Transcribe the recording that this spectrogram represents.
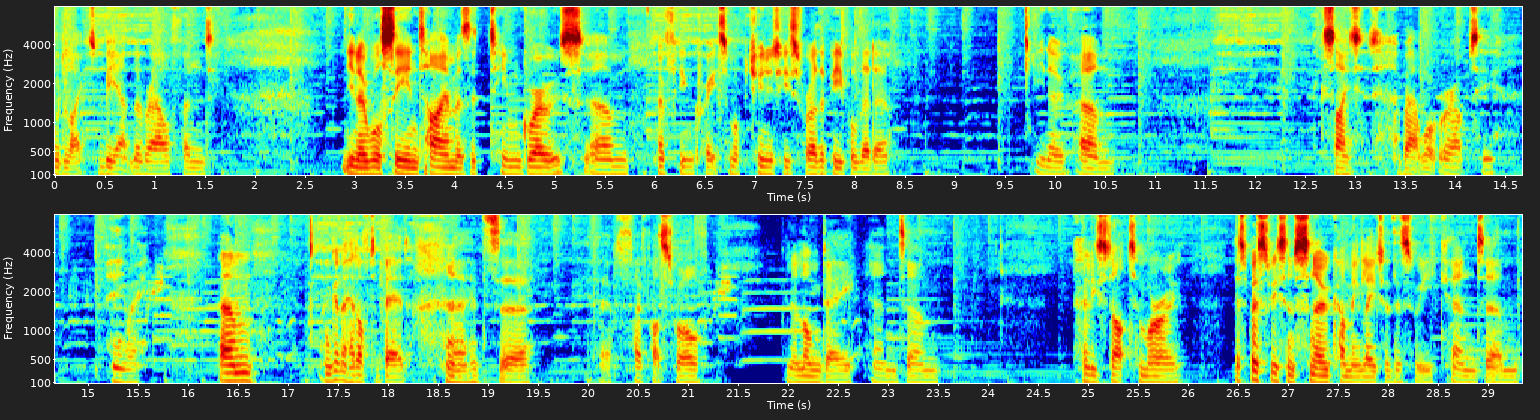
would like to be at the Ralph, and you know we'll see in time as the team grows. Um, hopefully, we can create some opportunities for other people that are, you know, um, excited about what we're up to. Anyway, um, I'm going to head off to bed. Uh, it's uh, yeah, five past twelve. Been a long day and um, early start tomorrow. There's supposed to be some snow coming later this week, and um,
